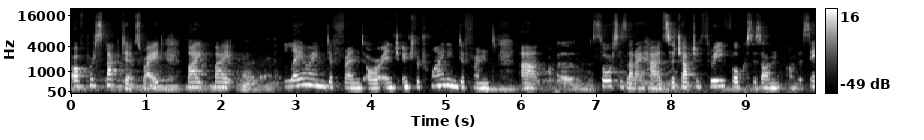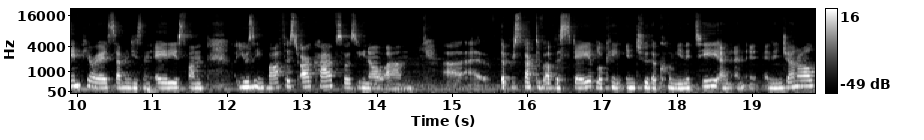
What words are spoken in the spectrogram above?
of perspectives, right? By by layering different or intertwining different uh, sources that I had. So chapter three focuses on on the same period, 70s and 80s, from using Baathist archives. So it's you know um, uh, the perspective of the state looking into the community and, and and in general.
